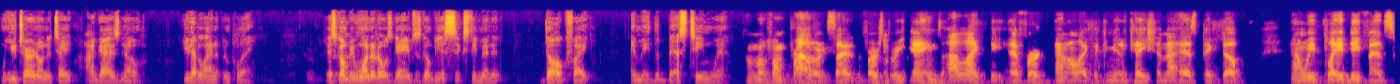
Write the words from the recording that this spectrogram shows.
when you turn on the tape, our guys know you got to line up and play. It's going to be one of those games. It's going to be a 60 minute dogfight, and may the best team win. I don't know if I'm proud or excited. The first three games, I like the effort and I like the communication that has picked up. And we played defense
